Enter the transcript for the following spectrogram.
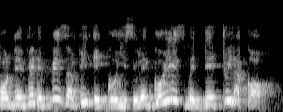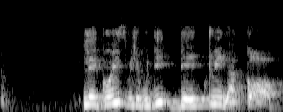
On devient de plus en plus égoïste. L'égoïsme détruit l'accord. L'égoïsme, je vous dis, détruit l'accord.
